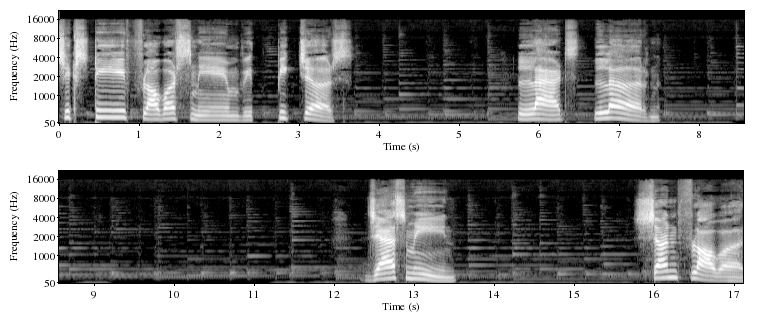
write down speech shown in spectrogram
60 flowers name with pictures. Let's learn. Jasmine Sunflower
